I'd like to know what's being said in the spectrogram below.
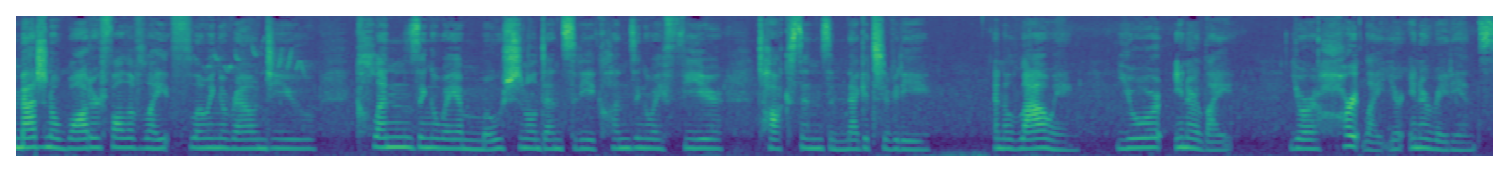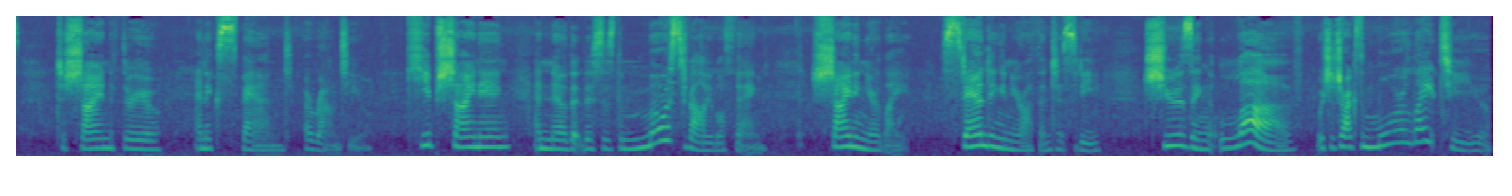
Imagine a waterfall of light flowing around you, cleansing away emotional density, cleansing away fear, toxins, and negativity, and allowing your inner light, your heart light, your inner radiance to shine through and expand around you. Keep shining and know that this is the most valuable thing shining your light, standing in your authenticity, choosing love, which attracts more light to you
